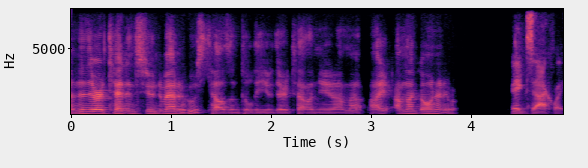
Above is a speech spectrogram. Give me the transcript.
And then there are tenants who, no matter who tells them to leave, they're telling you, "I'm not. I, I'm not going anywhere." exactly,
